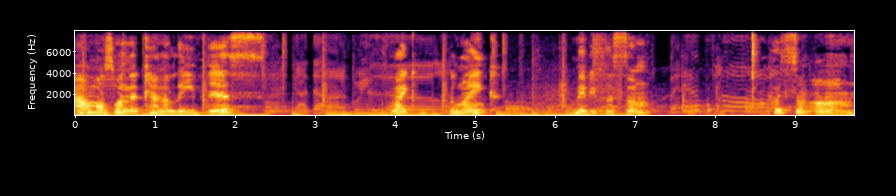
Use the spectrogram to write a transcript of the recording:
I almost want to kind of leave this like blank. Maybe put some, put some, um,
